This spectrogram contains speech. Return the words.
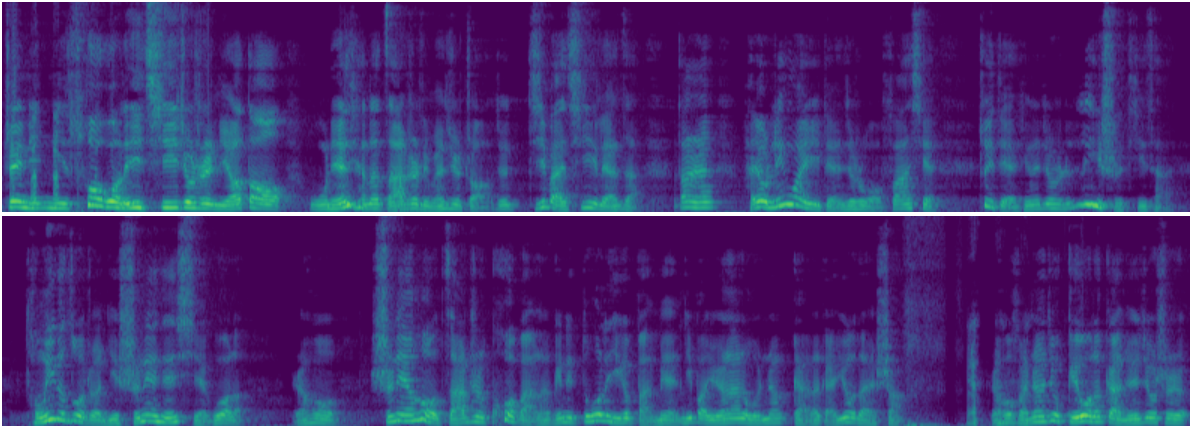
这你你错过了一期，就是你要到五年前的杂志里面去找，就几百期一连载。当然。还有另外一点，就是我发现最典型的就是历史题材，同一个作者，你十年前写过了，然后十年后杂志扩版了，给你多了一个版面，你把原来的文章改了改，又在上，然后反正就给我的感觉就是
